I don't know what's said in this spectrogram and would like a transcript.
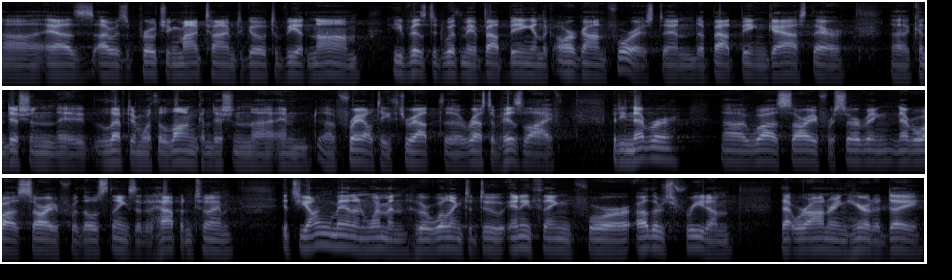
Uh, as I was approaching my time to go to Vietnam, he visited with me about being in the Argonne Forest and about being gassed there. Uh, condition uh, left him with a lung condition uh, and uh, frailty throughout the rest of his life. But he never uh, was sorry for serving, never was sorry for those things that had happened to him. It's young men and women who are willing to do anything for others' freedom that we're honoring here today.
